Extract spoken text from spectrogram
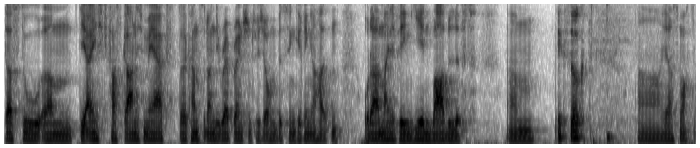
dass du ähm, die eigentlich fast gar nicht merkst. Da kannst du dann die Rep-Range natürlich auch ein bisschen geringer halten oder meinetwegen jeden Barbellift. Ähm, Exakt. Uh, ja, es macht,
